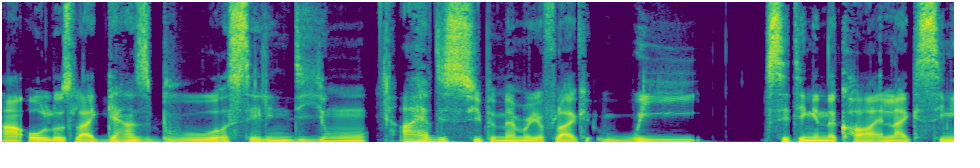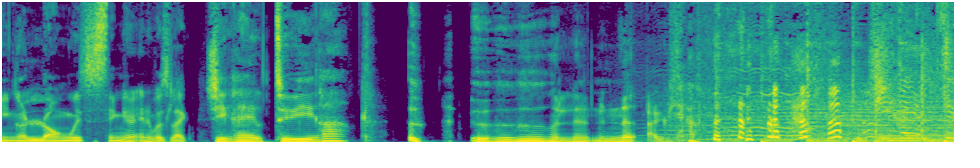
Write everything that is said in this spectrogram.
are all those like Gainsbourg, Céline Dion. I have this super memory of like we sitting in the car and like singing along with the singer, and it was like J'irai où tu iras. No. J'irai tu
